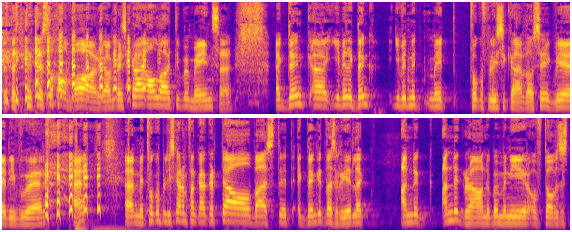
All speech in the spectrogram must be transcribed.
dit, dit, dit is nogal waar. Ja, mens kry al daai tipe mense. Ek dink uh jy weet ek dink jy weet met met Fokke Polisiekar, dan sê ek weer die woord. uh, uh, met Fokke Polisiekar van Kakertel was dit ek dink dit was redelik under underground op 'n manier of daar was 'n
